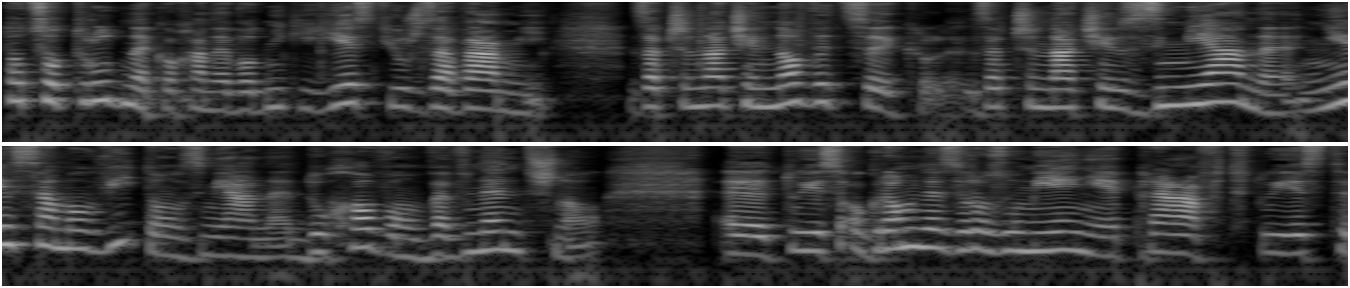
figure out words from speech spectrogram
To, co trudne, kochane wodniki, jest już za Wami. Zaczynacie nowy cykl, zaczynacie zmianę, niesamowitą zmianę duchową, wewnętrzną. E, tu jest ogromne zrozumienie prawd, tu jest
